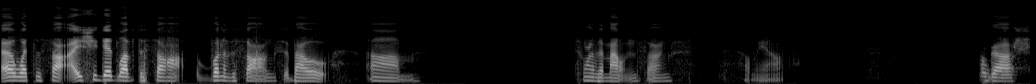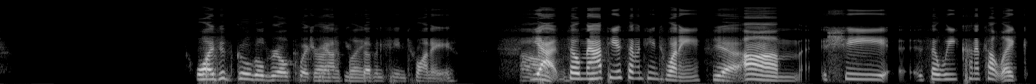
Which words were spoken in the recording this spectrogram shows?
uh, what's the song? She did love the song. One of the songs about. Um, it's one of the mountain songs. Help me out. Oh gosh. Well, I just googled real quick Matthew blank. seventeen twenty. Um, yeah. So Matthew seventeen twenty. yeah. Um, she. So we kind of felt like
